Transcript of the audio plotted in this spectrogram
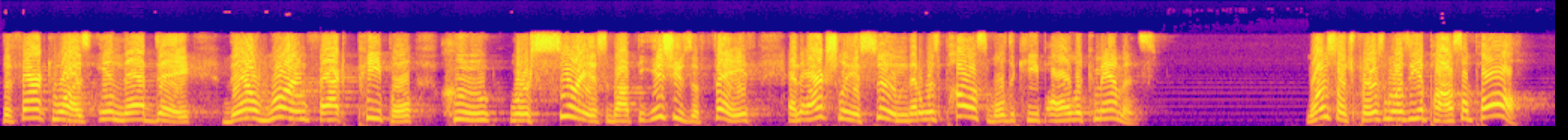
The fact was, in that day, there were in fact people who were serious about the issues of faith and actually assumed that it was possible to keep all the commandments. One such person was the Apostle Paul.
